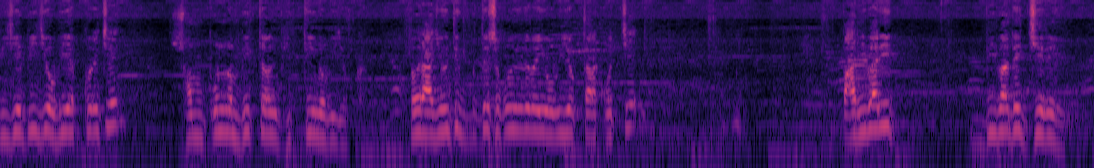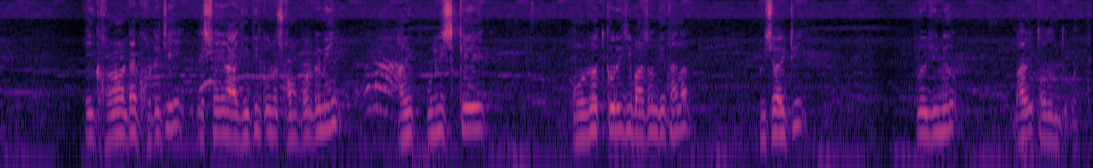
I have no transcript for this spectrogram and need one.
বিজেপি যে অভিযোগ করেছে সম্পূর্ণ মিথ্যা এবং ভিত্তিহীন অভিযোগ। তবে রাজনৈতিক উদ্দেশ্য প্রণোদিত এই অভিযোগ তারা করছে। পারিবারিক বিবাদের জেরে এই ঘটনাটা ঘটেছে, এর সঙ্গে রাজনীতির কোনো সম্পর্ক নেই। আমি পুলিশকে অনুরোধ করেছি বাসন্তী থানার বিষয়টি প্রয়োজনীয়ভাবে তদন্ত করতে।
